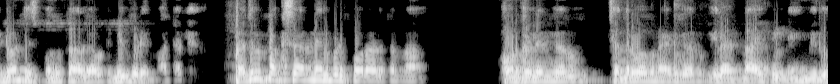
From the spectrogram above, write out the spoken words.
అడ్వాంటేజ్ పొందుతున్నారు కాబట్టి మీరు కూడా ఏం మాట్లాడలేదు. ప్రజల పక్షాన నిలబడి పోరాడుతున్న పవన్ కళ్యాణ్ గారు చంద్రబాబు నాయుడు గారు ఇలాంటి నాయకుల్ని మీరు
